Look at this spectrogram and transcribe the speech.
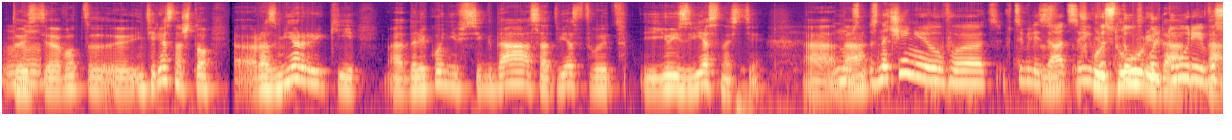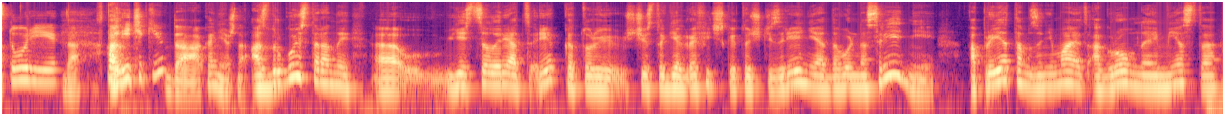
То Мгм. есть вот интересно, что э, размер реки э, далеко не всегда соответствует ее известности. э, Ну, да. значению в, в цивилизации, В в, исто- в культуре, да, культуре, в да. истории, Да. в А- политике. Да, конечно. А с другой стороны, есть целый ряд рек, которые с чисто географической точки зрения довольно средние, а при этом занимают огромное место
